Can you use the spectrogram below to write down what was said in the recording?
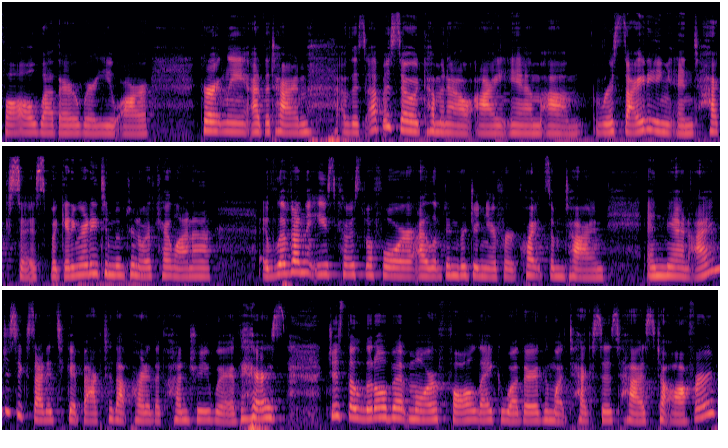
fall weather where you are. Currently, at the time of this episode coming out, I am um, residing in Texas, but getting ready to move to North Carolina. I've lived on the East Coast before. I lived in Virginia for quite some time. And man, I'm just excited to get back to that part of the country where there's just a little bit more fall like weather than what Texas has to offer.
